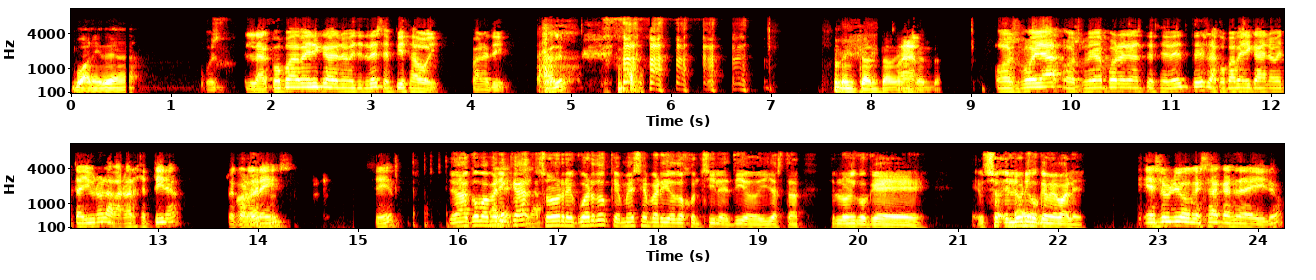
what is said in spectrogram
Buena idea. Pues la Copa América del 93 empieza hoy para ti, ¿vale? Me encanta, me Bueno. encanta. Os voy a os voy a poner antecedentes. La Copa América del 91 la ganó Argentina, recordaréis. Sí. Yo la Copa Vale, América la- solo recuerdo que Messi ha perdido dos con Chile, tío, y ya está. Es lo único que. es lo único que me vale. Es lo único que sacas de ahí, ¿no?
